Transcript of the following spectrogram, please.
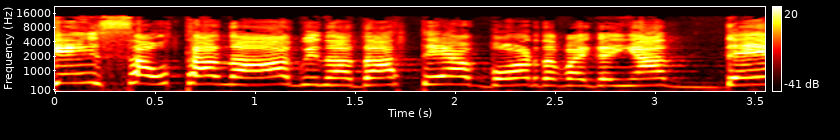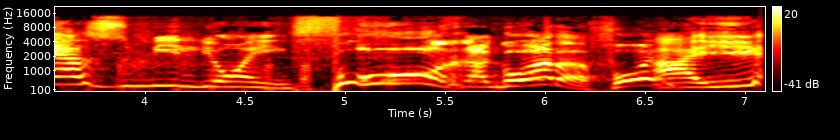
Quem saltar na água e nadar até a borda vai ganhar 10 milhões. Porra, agora foi. Aí,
